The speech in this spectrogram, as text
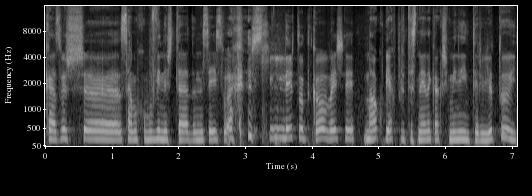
казваш а, само хубави неща, да не се излагаш или нещо такова беше. Малко бях притеснена как ще мине интервюто и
